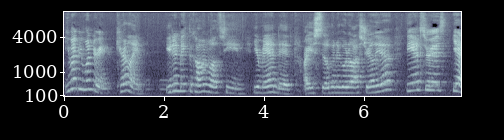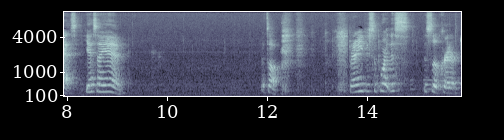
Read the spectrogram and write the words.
you might be wondering, Caroline, you didn't make the Commonwealth team. Your man did. Are you still gonna go to Australia? The answer is yes. Yes, I am. That's all. But I need to support this this little critter.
